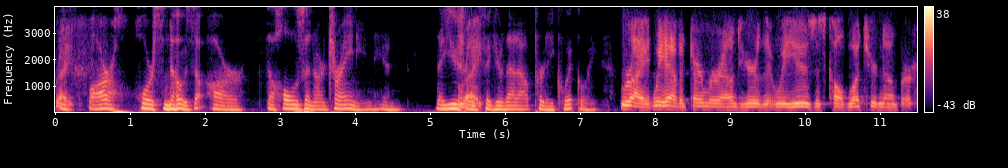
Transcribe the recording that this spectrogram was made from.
right. if our horse knows our the holes in our training, and they usually right. figure that out pretty quickly. Right. We have a term around here that we use. It's called "What's your number?"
